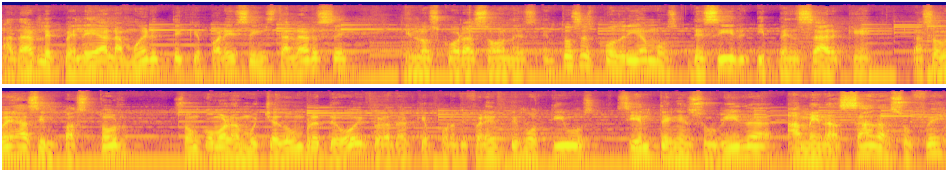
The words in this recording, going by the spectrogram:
a darle pelea a la muerte que parece instalarse en los corazones. Entonces podríamos decir y pensar que las ovejas sin pastor son como las muchedumbres de hoy, ¿verdad? Que por diferentes motivos sienten en su vida amenazada su fe,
